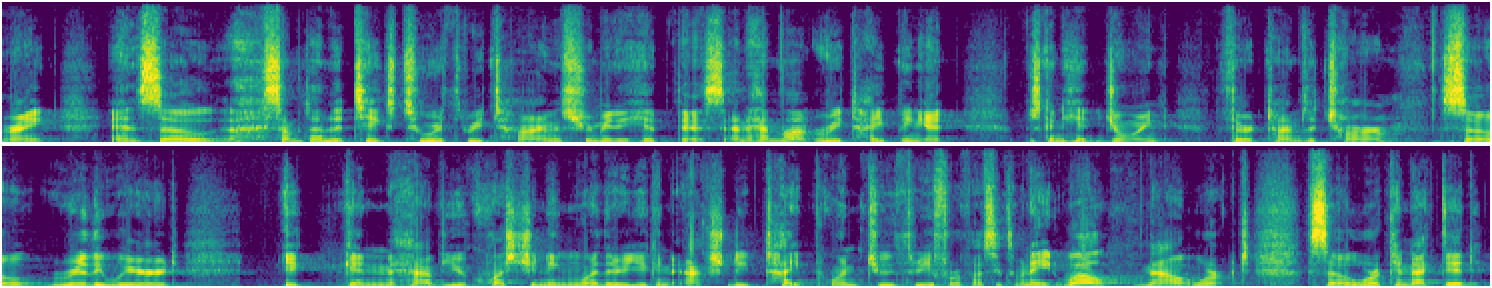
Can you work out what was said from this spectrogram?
right? And so sometimes it takes two or three times for me to hit this, and I'm not retyping it. I'm just gonna hit join. Third time's a charm. So really weird. It can have you questioning whether you can actually type one, two, three, four, five, six, seven, eight. Well, now it worked. So we're connected.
